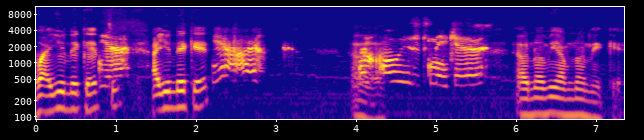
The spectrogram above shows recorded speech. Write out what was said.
Why, are you naked? too? Yeah. Are you naked? Yeah, I'm always naked. oh, no, me, I'm not naked.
